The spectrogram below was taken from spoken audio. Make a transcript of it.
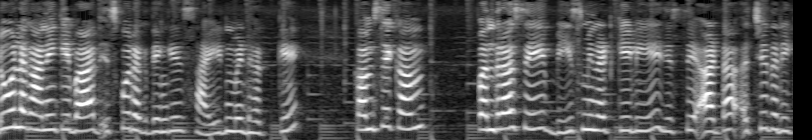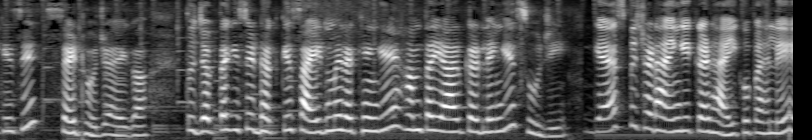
डो लगाने के बाद इसको रख देंगे साइड में ढक के। कम से कम 15 से 20 मिनट के लिए जिससे आटा अच्छे तरीके से सेट हो जाएगा। तो जब तक इसे ढक के साइड में रखेंगे, हम तैयार कर लेंगे सूजी। गैस पे चढ़ाएँगे कढ़ाई को पहले।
